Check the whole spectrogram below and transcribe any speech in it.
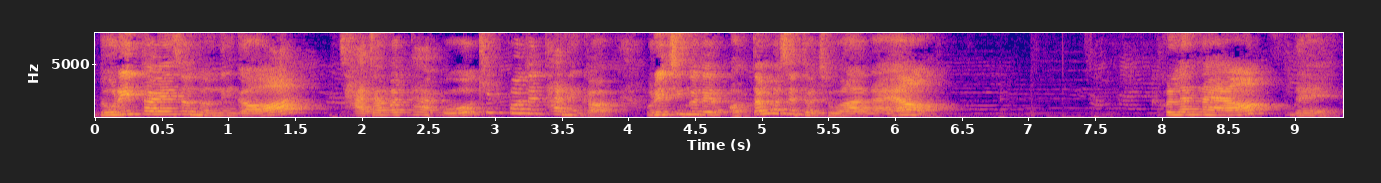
놀이터에서 노는 것, 자전거 타고 킥보드 타는 것. 우리 친구들 어떤 것을 더 좋아하나요? 골랐나요? 네.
